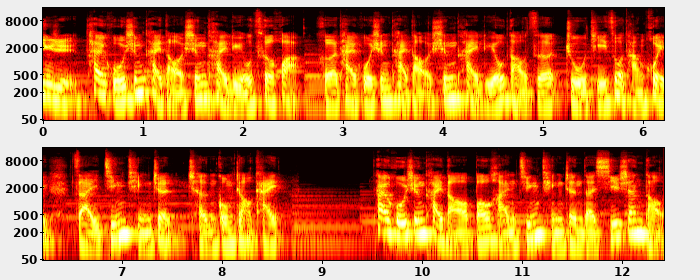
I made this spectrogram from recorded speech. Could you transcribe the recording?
近日，太湖生态岛生态旅游策划和太湖生态岛生态旅游岛则主题座谈会在金亭镇成功召开。太湖生态岛包含金亭镇的西山岛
